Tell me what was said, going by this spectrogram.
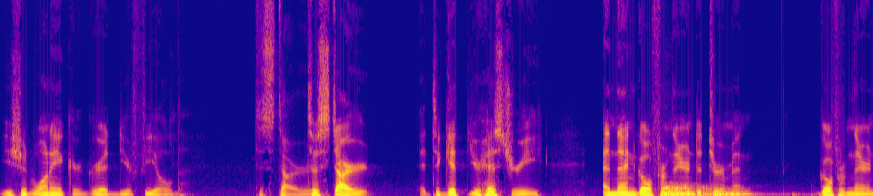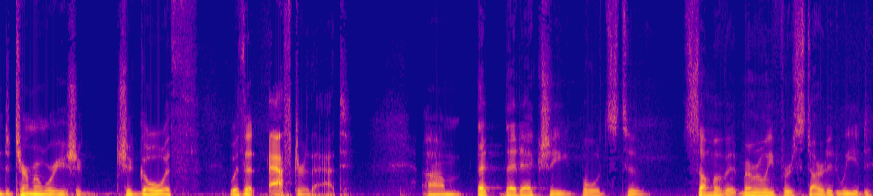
you should one acre grid your field To start. to start eh, to get your history, and then go from there and determine go from there and determine where you should should go with with it after that. Um, that that actually bodes to some of it. Remember when we first started, we'd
